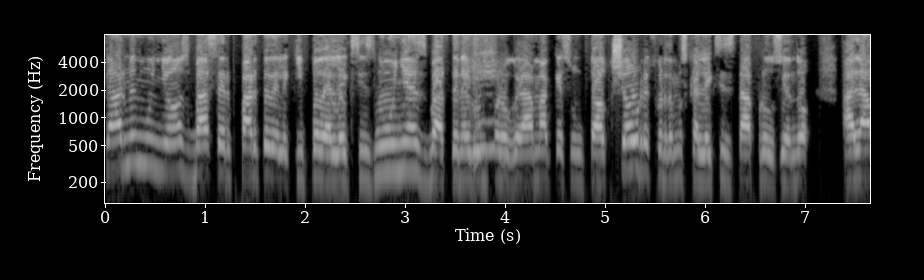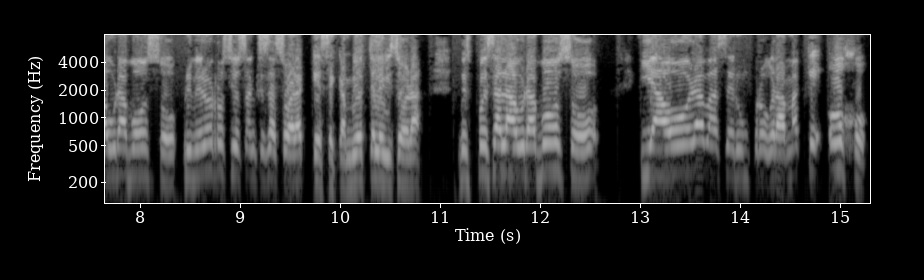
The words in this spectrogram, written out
Carmen Muñoz va a ser parte del equipo de Alexis Núñez, va a tener un programa que es un talk show. Recordemos que Alexis estaba produciendo a Laura Bozo, primero Rocío Sánchez Azuara, que se cambió de televisora, después a Laura Bozo, y ahora va a ser un programa que, ojo,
